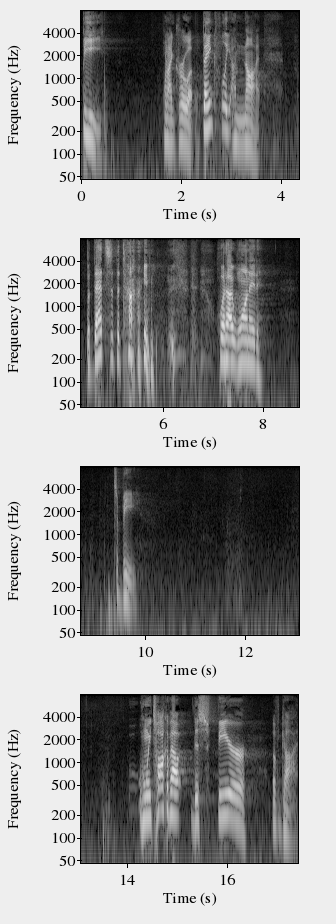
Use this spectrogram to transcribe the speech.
be when I grow up. Thankfully I'm not. But that's at the time what I wanted to be. When we talk about this fear of God,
